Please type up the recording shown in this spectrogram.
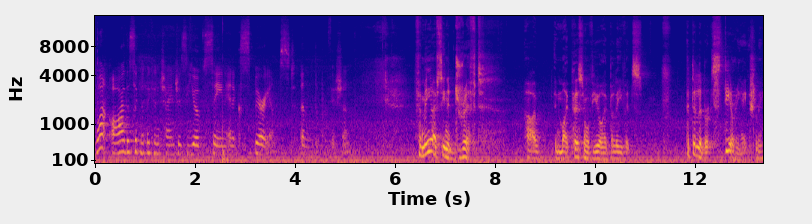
What are the significant changes you've seen and experienced in the profession? For me, I've seen a drift. Uh, in my personal view, I believe it's a deliberate steering, actually,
